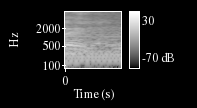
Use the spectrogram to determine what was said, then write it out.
Thank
